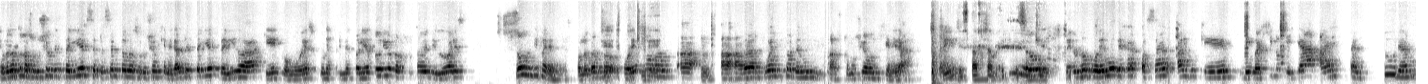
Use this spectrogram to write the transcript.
Por lo tanto, la solución del taller se presenta una solución general del taller debido a que, como es un experimento aleatorio, los resultados individuales son diferentes. Por lo tanto, por eso vamos mm. a, dar cuenta de una solución general. ¿Sí? Exactamente. Pero, no podemos dejar pasar algo que me imagino que ya a esta altura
